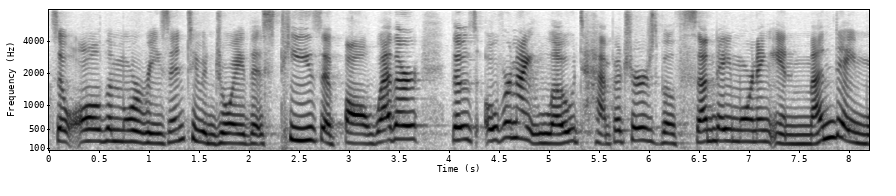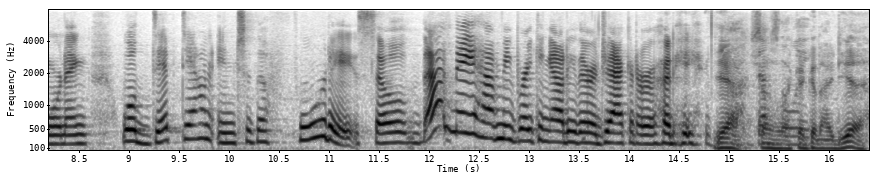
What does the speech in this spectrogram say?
so all the more reason to enjoy this tease of fall weather. Those overnight low temperatures, both Sunday morning and Monday morning, will dip down into the 40s. So that may have me breaking out either a jacket or a hoodie. Yeah, sounds like a good idea.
